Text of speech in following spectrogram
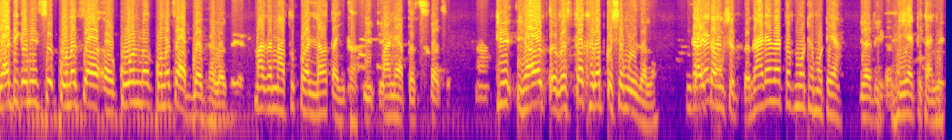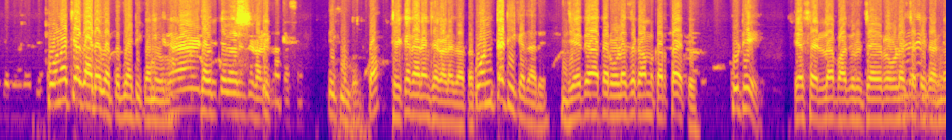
या ठिकाणी स- कोणाचा कोण कोणाचा अपघात झाला? होता माझा नातू पडला होता इथे. इथं पाण्यातच. की ह्या रस्ता खराब कशामुळे झाला? काय सांगू शकता? गाड्या जातात मोठ्या मोठ्या. या ठिकाणी. या ठिकाणी. कोणाच्या गाड्या जातात या ठिकाणी? एक मिनिट का? ठेकेदारांच्या गाड्या जातात. कोणता ठेकेदार आहे? जे ते आता रोडाचं काम करताय ते. कुठे? त्या साईडला बाजूच्या रोडाच्या ठिकाणी.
